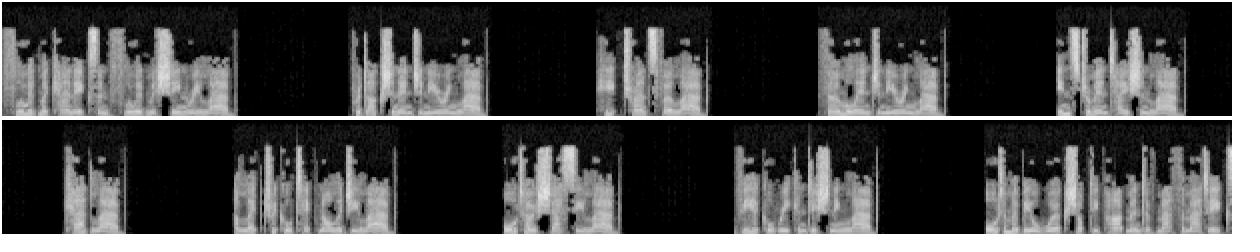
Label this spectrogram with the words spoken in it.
Fluid Mechanics and Fluid Machinery Lab. Production Engineering Lab. Heat Transfer Lab. Thermal Engineering Lab. Instrumentation Lab. CAD Lab. Electrical Technology Lab Auto Chassis Lab. Vehicle Reconditioning Lab. Automobile Workshop Department of Mathematics,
